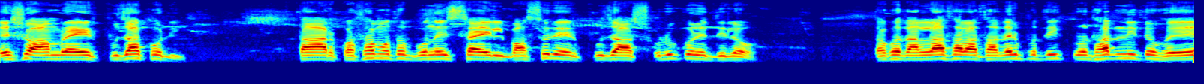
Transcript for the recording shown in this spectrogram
এসো আমরা এর পূজা করি। তার কথা মতো বনে ইসরায়েল বাসরের পূজা শুরু করে দিল। তখন আল্লাহ তালা তাদের প্রতি ক্রোধান্বিত হয়ে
